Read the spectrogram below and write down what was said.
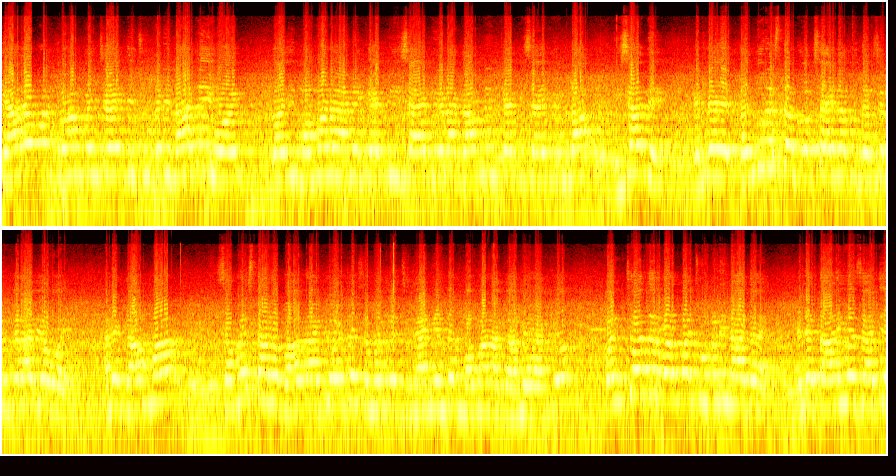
ક્યારે પણ ગ્રામ પંચાયતની ચૂંટણી ના થઈ હોય, તો એ મમાણા અને કેપી સાહેબ, એના ગામની કેપી સાહેબ એમના હિસાબે એટલે તંદુરસ્ત લોકશાહીના દર્શન કરાવ્યા હોય. અને ગામમાં સમરસતાનો ભાવ રાખ્યો હોય તો સમગ્ર જિલ્લાની અંદર મમાણા ગામે રાખ્યો. પંચોતેર વર્ષમાં ચૂંટણી ના થાય, એટલે તાળીઓ સાથે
